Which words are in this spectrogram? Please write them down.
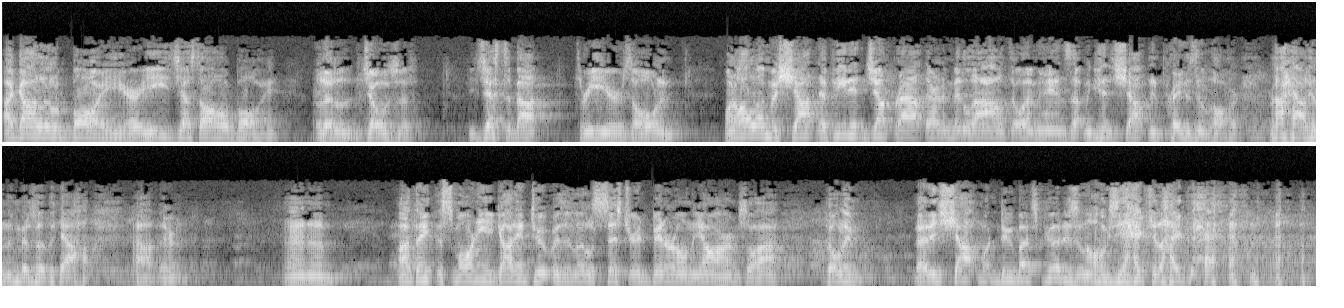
I got a little boy here. He's just all boy. A little Joseph. He's just about three years old and when all of them are shouting, if he didn't jump right out there in the middle of the aisle and throw them hands up and begin shouting and praising the Lord, right out in the middle of the aisle, out there. And um, I think this morning he got into it with his little sister and bit her on the arm, so I told him that his shouting wouldn't do much good as long as he acted like that.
